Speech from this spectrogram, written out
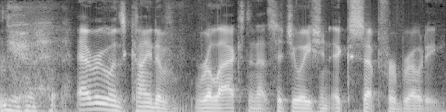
Yeah. Everyone's kind of relaxed in that situation except for Brody.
